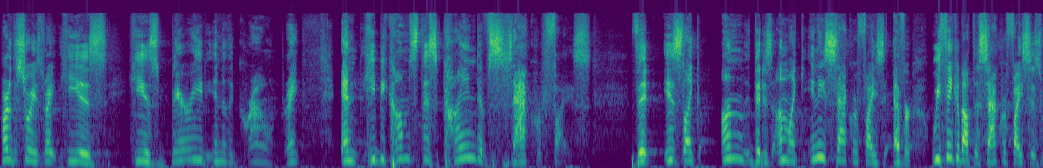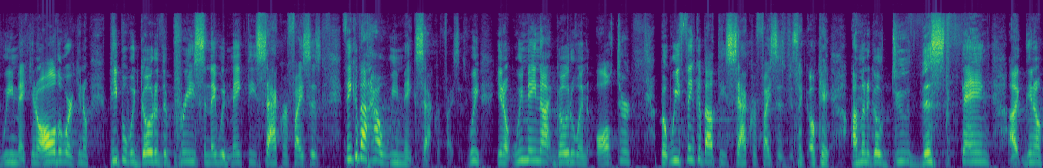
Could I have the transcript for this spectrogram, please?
part of the story is, right, he is, he is buried into the ground, right? And he becomes this kind of sacrifice that is like un, that is unlike any sacrifice ever. We think about the sacrifices we make, you know, all the work. You know, people would go to the priests and they would make these sacrifices. Think about how we make sacrifices. We, you know, we may not go to an altar, but we think about these sacrifices. It's like, okay, I'm going to go do this thing. Uh, you know,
